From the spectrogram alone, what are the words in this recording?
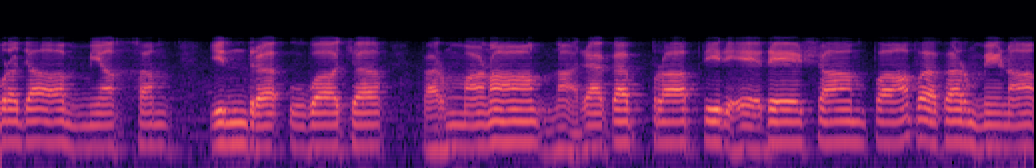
व्रजाम्यहम् इन्द्र उवाच कर्मणां नरकप्राप्तिरेतेषां पापकर्मिणां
